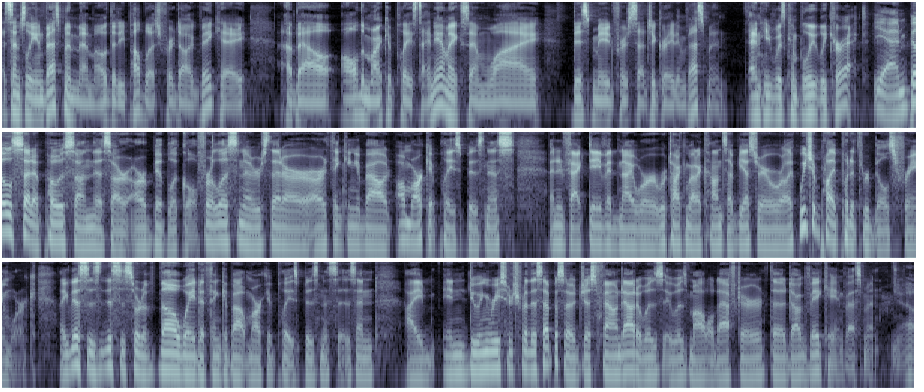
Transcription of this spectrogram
essentially investment memo that he published for DogVacay about all the marketplace dynamics and why this made for such a great investment. And he was completely correct. Yeah, and Bill's set of posts on this are, are biblical for listeners that are, are thinking about a marketplace business. And in fact, David and I were, were talking about a concept yesterday where we're like, we should probably put it through Bill's framework. Like this is this is sort of the way to think about marketplace businesses. And I in doing research for this episode just found out it was it was modeled after the DogVacay investment. Yeah.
